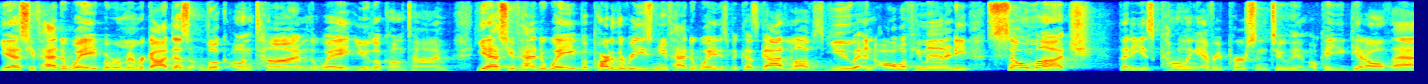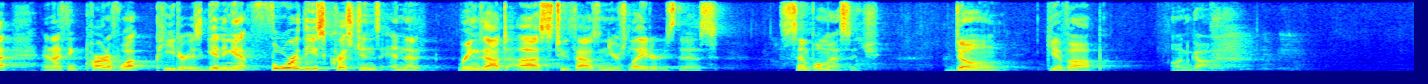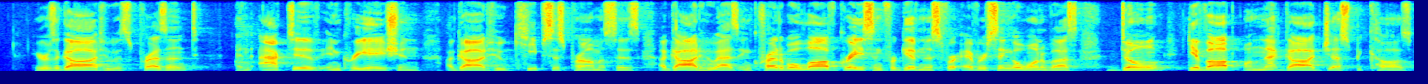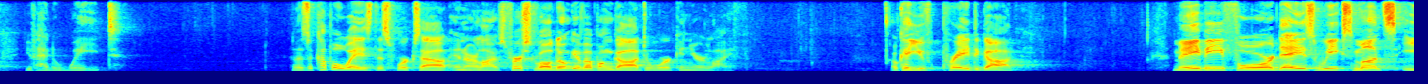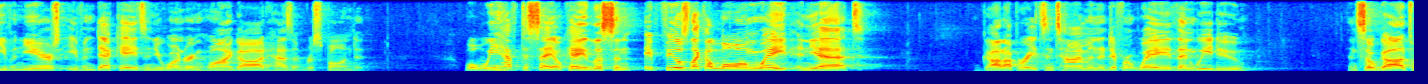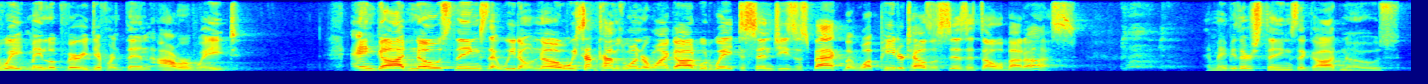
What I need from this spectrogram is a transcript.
Yes, you've had to wait, but remember, God doesn't look on time the way you look on time. Yes, you've had to wait, but part of the reason you've had to wait is because God loves you and all of humanity so much that He is calling every person to Him. Okay, you get all that, and I think part of what Peter is getting at for these Christians and that rings out to us 2,000 years later is this Simple message don't give up on God. Here's a God who is present and active in creation, a God who keeps his promises, a God who has incredible love, grace, and forgiveness for every single one of us. Don't give up on that God just because you've had to wait. And there's a couple ways this works out in our lives. First of all, don't give up on God to work in your life. Okay, you've prayed to God. Maybe for days, weeks, months, even years, even decades, and you're wondering why God hasn't responded. Well, we have to say, okay, listen, it feels like a long wait, and yet God operates in time in a different way than we do. And so God's wait may look very different than our wait. And God knows things that we don't know. We sometimes wonder why God would wait to send Jesus back, but what Peter tells us is it's all about us. And maybe there's things that God knows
